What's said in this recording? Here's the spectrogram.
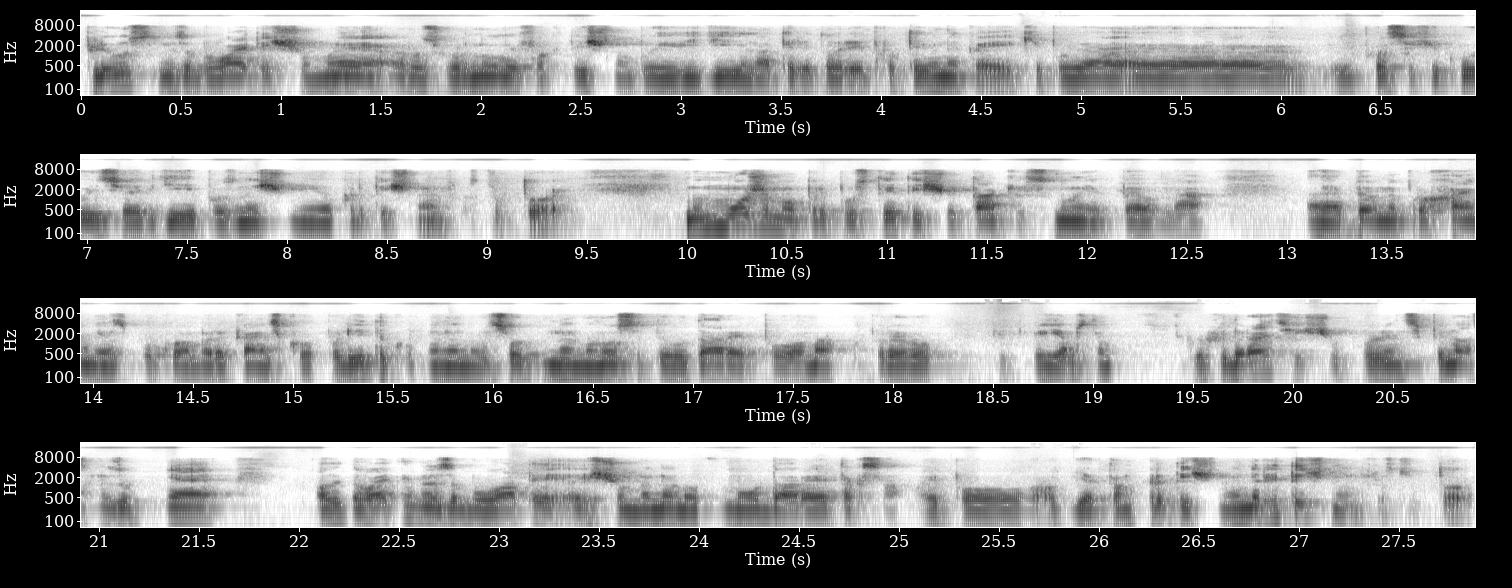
Плюс не забувайте, що ми розгорнули фактично бойові дії на території противника, які е, класифікуються як дії по знищенню критичної інфраструктури. Ми можемо припустити, що так існує певна. е, Певне прохання з боку американського політику не наносити удари по нафтопереробним підприємствам Російської Федерації, що в принципі нас не зупиняє. Але давайте не забувати, е, що ми наносимо удари так само і по об'єктам критичної енергетичної інфраструктури,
